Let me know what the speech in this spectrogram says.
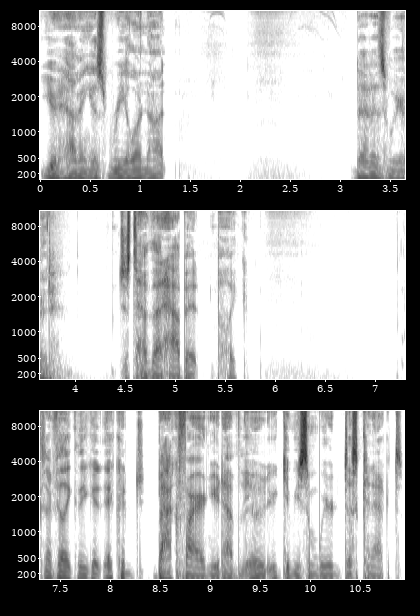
you're having is real or not. that is weird. Just have that habit, like because I feel like you could, it could backfire and you'd have it would give you some weird disconnect.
